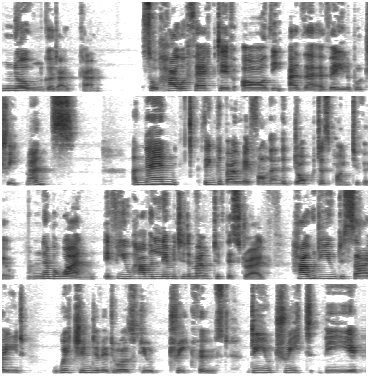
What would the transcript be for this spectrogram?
known good outcome. So, how effective are the other available treatments? And then think about it from then the doctor's point of view. Number one, if you have a limited amount of this drug, how do you decide which individuals do you treat first? Do you treat the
